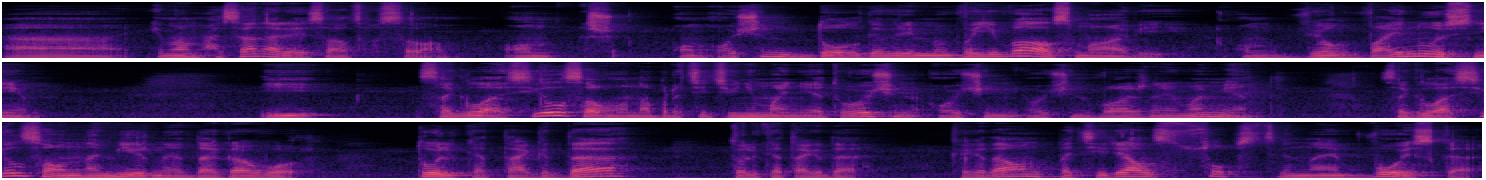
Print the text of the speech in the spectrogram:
а, имам Хасан, алейхиссалату вассалам, он, он очень долгое время воевал с Моавией, он вел войну с ним. И согласился он, обратите внимание, это очень-очень-очень важный момент. Согласился он на мирный договор только тогда, только тогда, когда он потерял собственное войско.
